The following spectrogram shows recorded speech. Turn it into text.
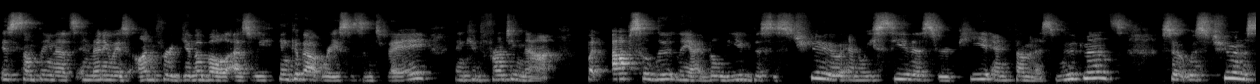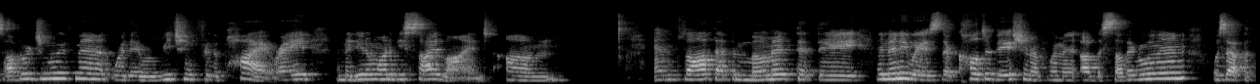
is something that's in many ways unforgivable as we think about racism today and confronting that. But absolutely, I believe this is true. And we see this repeat in feminist movements. So it was true in the suffrage movement where they were reaching for the pie, right? And they didn't want to be sidelined. Um, and thought that the moment that they, in many ways, their cultivation of women, of the Southern women, was at the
